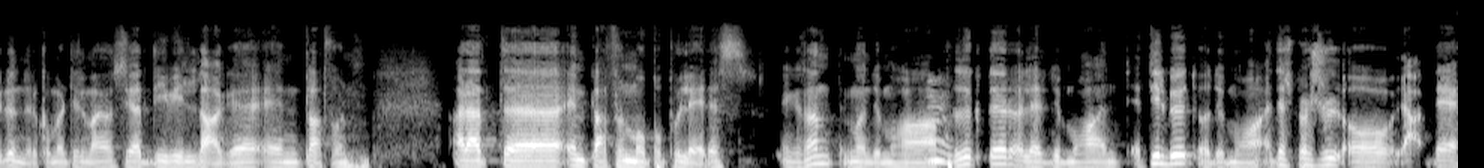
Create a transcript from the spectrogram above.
gründer kommer til meg og sier at de vil lage en plattform er at uh, en plattform må populeres. ikke sant? Du må ha mm. produkter, eller du må ha et tilbud, og du må ha etterspørsel. og ja, Det,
